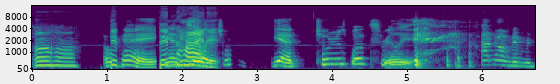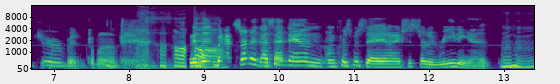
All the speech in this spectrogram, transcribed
uh huh. Did- okay. didn't these are hide like it. chil- yeah, children's books, really. I know I'm immature, but come on. And then, but I started. I sat down on Christmas Day and I actually started reading it. mm-hmm.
